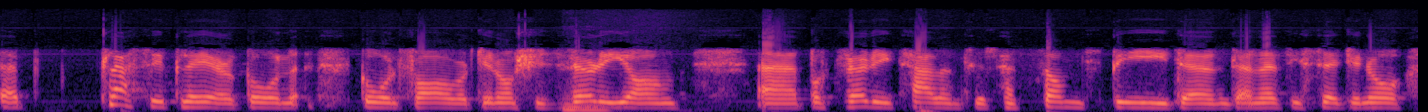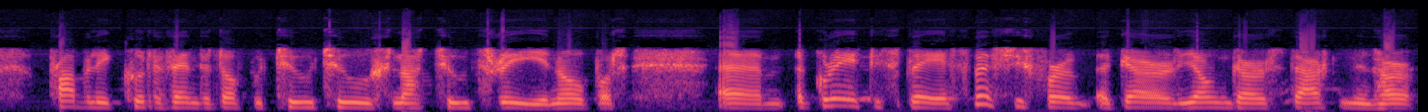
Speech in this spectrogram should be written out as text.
uh, classy player going going forward. You know, she's very young, uh, but very talented, has some speed, and, and as he said, you know, probably could have ended up with two two, if not two three. You know, but um, a great display, especially for a girl, young girl starting in her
